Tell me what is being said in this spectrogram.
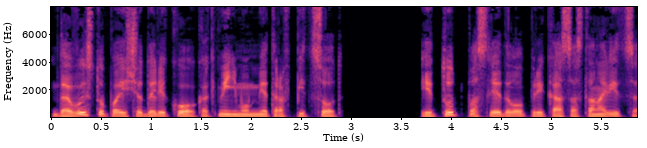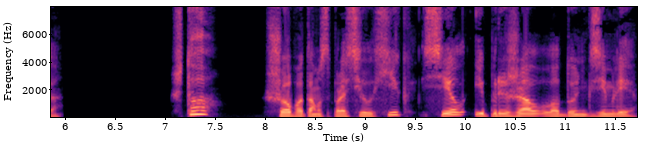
До выступа еще далеко, как минимум метров пятьсот. И тут последовал приказ остановиться. «Что?» — шепотом спросил Хик, сел и прижал ладонь к земле.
